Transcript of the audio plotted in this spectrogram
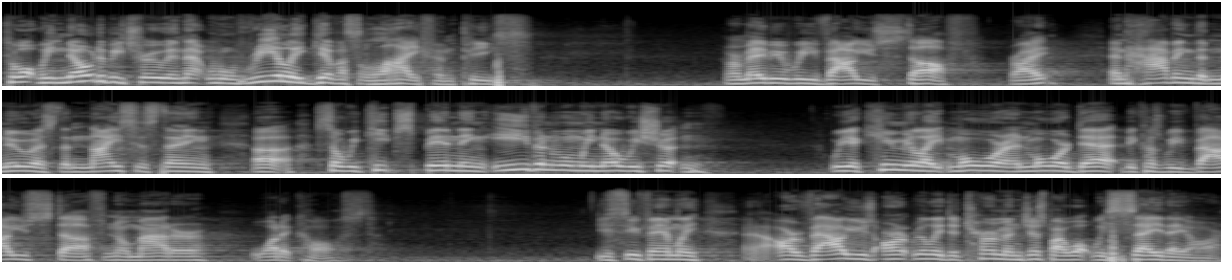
to what we know to be true and that will really give us life and peace. Or maybe we value stuff, right? And having the newest, the nicest thing, uh, so we keep spending even when we know we shouldn't. We accumulate more and more debt because we value stuff no matter what it costs. You see, family, our values aren't really determined just by what we say they are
